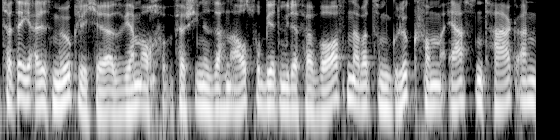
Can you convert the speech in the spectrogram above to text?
Tatsächlich alles Mögliche. Also wir haben auch verschiedene Sachen ausprobiert und wieder verworfen, aber zum Glück vom ersten Tag an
